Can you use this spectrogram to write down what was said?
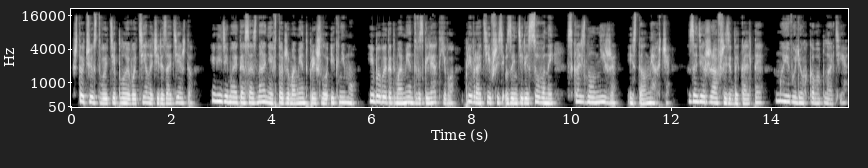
что чувствую тепло его тела через одежду. Видимо, это осознание в тот же момент пришло и к нему, ибо в этот момент взгляд его, превратившись в заинтересованный, скользнул ниже и стал мягче, задержавшись в декольте моего легкого платья.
